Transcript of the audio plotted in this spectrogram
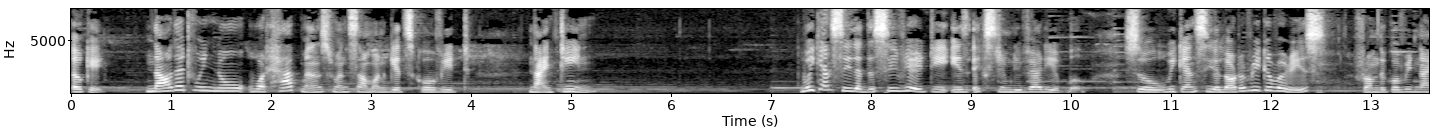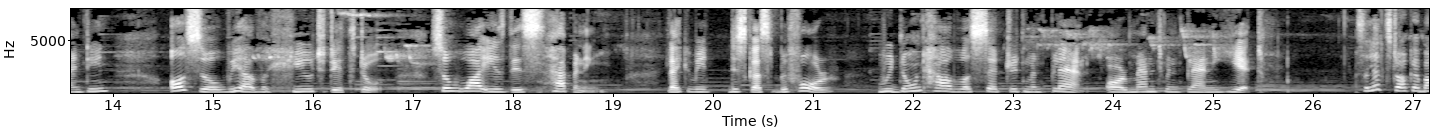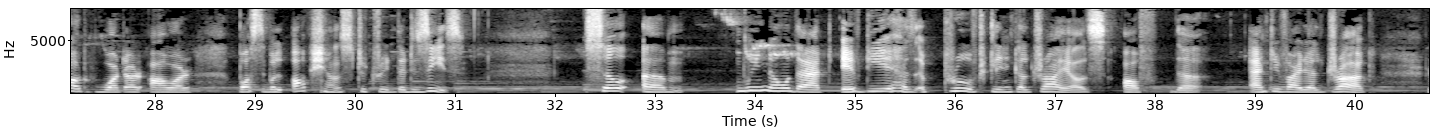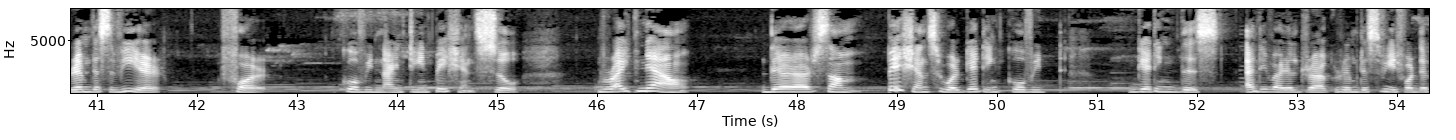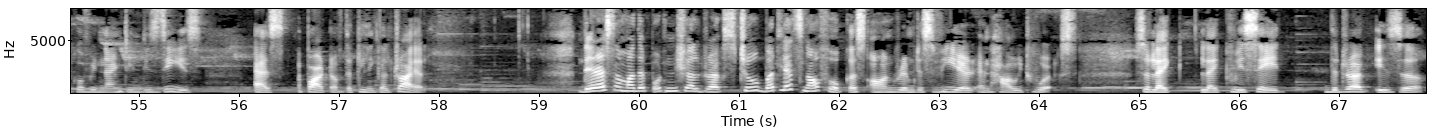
Okay now that we know what happens when someone gets covid 19 we can see that the severity is extremely variable. So we can see a lot of recoveries from the covid 19 also we have a huge death toll. So why is this happening? Like we discussed before, we don't have a set treatment plan or management plan yet. So let's talk about what are our possible options to treat the disease. So um, we know that FDA has approved clinical trials of the antiviral drug remdesivir for COVID-19 patients. So right now there are some patients who are getting COVID, getting this antiviral drug remdesivir for their COVID 19 disease as a part of the clinical trial. There are some other potential drugs too, but let's now focus on remdesivir and how it works. So, like like we said, the drug is a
